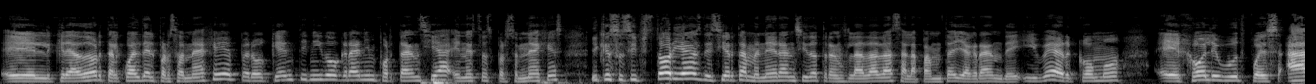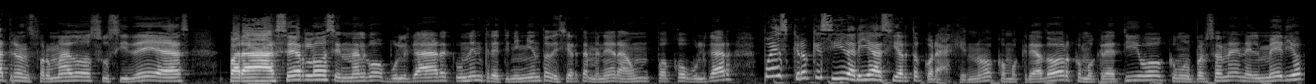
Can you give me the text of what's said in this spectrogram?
el creador tal cual del personaje, pero que han tenido gran importancia en estos personajes y que sus historias de cierta manera han sido trasladadas a la pantalla grande y ver cómo eh, Hollywood pues ha transformado sus ideas, para hacerlos en algo vulgar, un entretenimiento de cierta manera un poco vulgar, pues creo que sí daría cierto coraje, ¿no? Como creador, como creativo, como persona en el medio,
